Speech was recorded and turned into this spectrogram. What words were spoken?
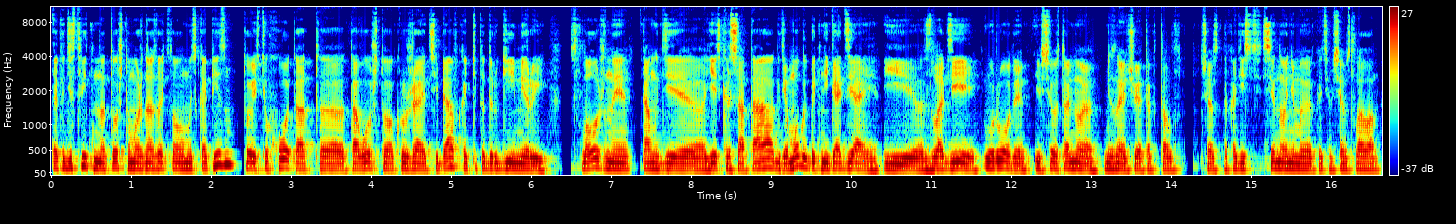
это действительно то, что можно назвать словом эскапизм, то есть уход от э, того, что окружает тебя, в какие-то другие миры, сложные, там, где есть красота, где могут быть негодяи и злодеи, уроды и все остальное. Не знаю, что я так стал сейчас находить синонимы к этим всем словам.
